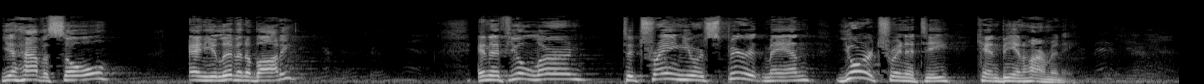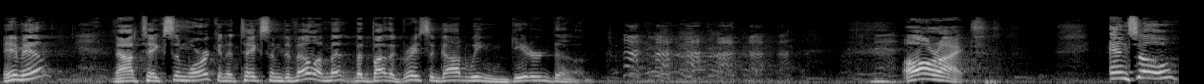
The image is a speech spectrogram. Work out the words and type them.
you have a soul, and you live in a body. And if you'll learn to train your spirit man, your Trinity can be in harmony. Amen? Now, it takes some work and it takes some development, but by the grace of God, we can get her done. All right. And so,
